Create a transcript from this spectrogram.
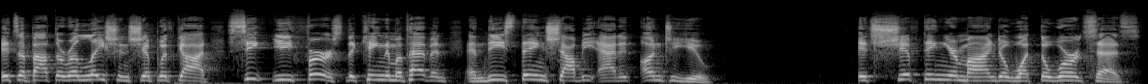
It's about the relationship with God. Seek ye first the kingdom of heaven, and these things shall be added unto you. It's shifting your mind to what the word says.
